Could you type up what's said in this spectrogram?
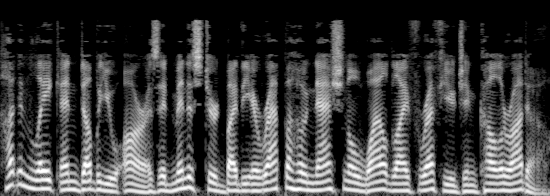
Hutton Lake NWR is administered by the Arapaho National Wildlife Refuge in Colorado.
